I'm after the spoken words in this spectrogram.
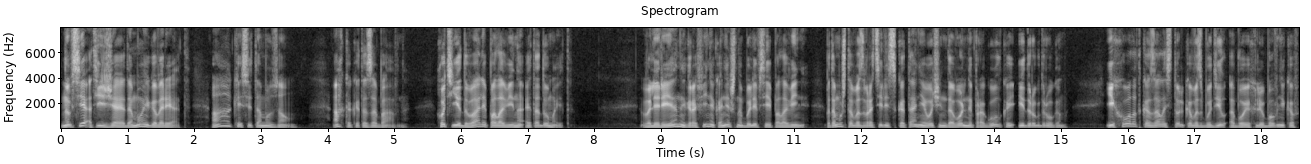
Но все, отъезжая домой, говорят «А, кэси тамузон! Ах, как это забавно!» Хоть едва ли половина это думает. Валериан и графиня, конечно, были всей половине, потому что возвратились с катания очень довольны прогулкой и друг другом — и холод, казалось, только возбудил обоих любовников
